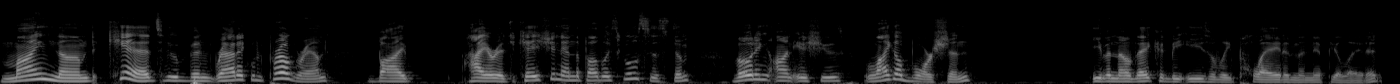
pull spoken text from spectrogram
mind numbed kids who've been radically programmed by higher education and the public school system voting on issues like abortion, even though they could be easily played and manipulated.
